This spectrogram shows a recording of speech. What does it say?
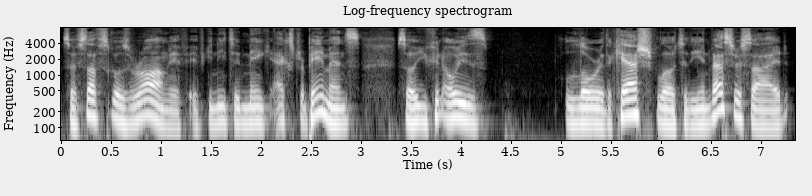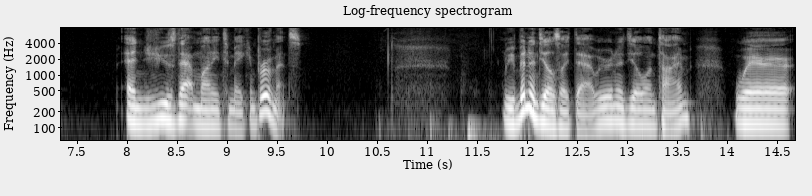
so if stuff goes wrong, if if you need to make extra payments, so you can always lower the cash flow to the investor side and use that money to make improvements. We've been in deals like that. We were in a deal one time where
